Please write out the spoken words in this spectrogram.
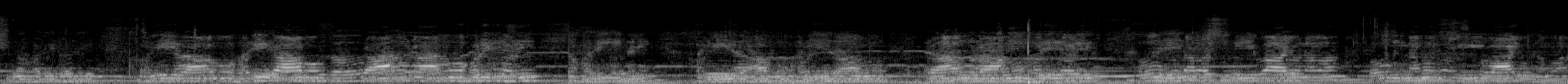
কৃষ্ণ হরে হরে। হরে রাম হরে রাম রাম রাম হরে হরে। হরে হরে হরে রাম হরে রাম রাম রাম হরে হরে। ওম নমঃ শিবায় নমঃ ওম নমঃ শিবায় নমঃ।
